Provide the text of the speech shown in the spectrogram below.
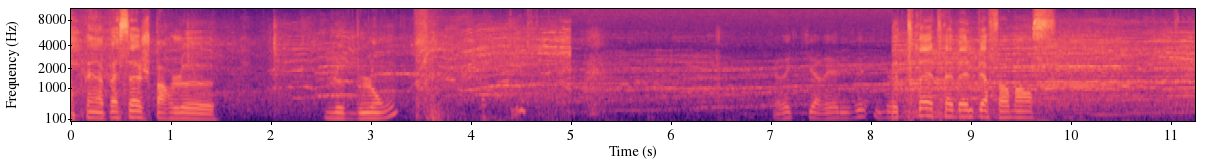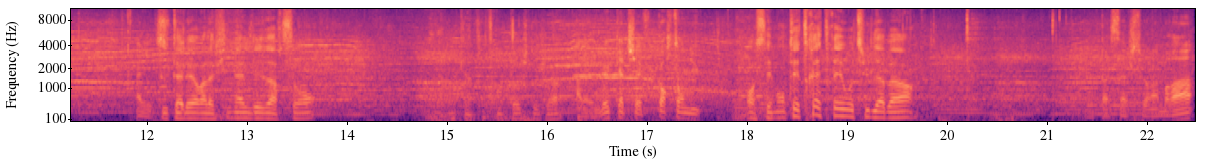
Après un passage par le, le blond. Eric qui a réalisé une très très belle performance. Tout à l'heure à la finale des Arçons. Avec un titre en poche déjà. le 4 chef, corps tendu. On s'est monté très très au-dessus de la barre. Passage sur un bras.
